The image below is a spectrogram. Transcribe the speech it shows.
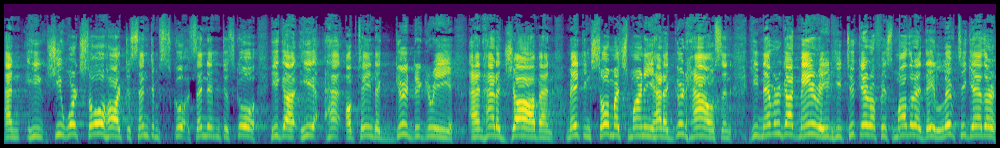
and he she worked so hard to send him school, send him to school. He got he obtained a good degree and had a job and making so much money. Had a good house, and he never got married. He took care of his mother. And they lived together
